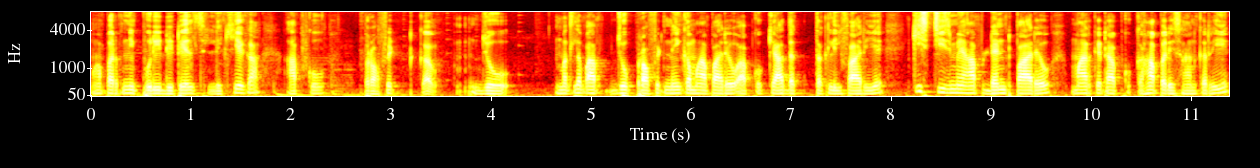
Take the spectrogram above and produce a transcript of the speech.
वहाँ पर अपनी पूरी डिटेल्स लिखिएगा, आपको प्रॉफिट का जो मतलब आप जो प्रॉफिट नहीं कमा पा रहे हो, आपको क्या तकलीफ़ आ रही है, किस चीज़ में आप डेंट पा रहे हो, मार्केट आपको कहाँ परेशान कर रही है,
